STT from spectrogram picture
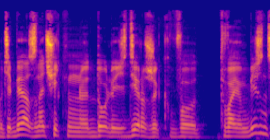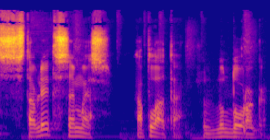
У тебя значительную долю издержек в твоем бизнесе составляет СМС, оплата, ну, дорого.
